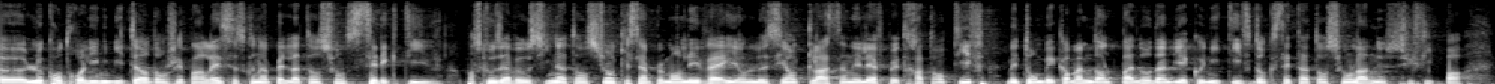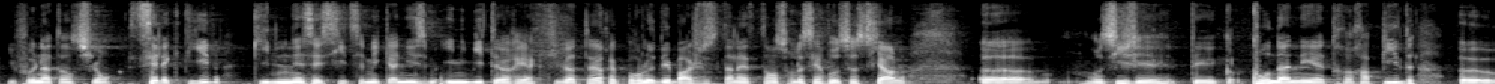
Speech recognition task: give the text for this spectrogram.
Euh, le contrôle inhibiteur dont j'ai parlé, c'est ce qu'on appelle l'attention sélective. Parce que vous avez aussi une attention qui est simplement l'éveil. On le sait en classe, un élève peut être attentif, mais tomber quand même dans le panneau d'un biais cognitif. Donc cette attention-là ne suffit pas. Il faut une attention sélective qui nécessite ces mécanismes inhibiteurs et activateurs. Et pour le débat juste un instant sur le cerveau social, euh, aussi j'ai été condamné à être rapide. Euh,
